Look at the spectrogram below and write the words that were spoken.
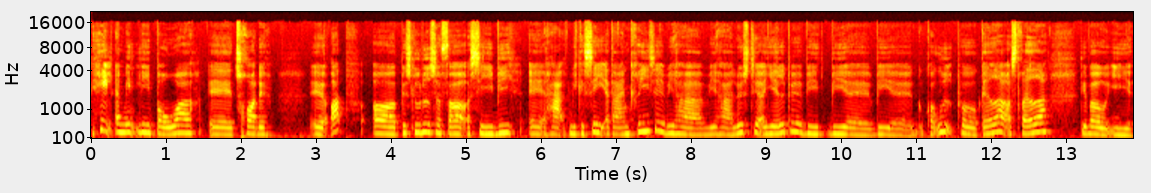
helt almindelige borgere øh, trådte øh, øh, op og besluttede sig for at sige, vi, øh, har, vi kan se, at der er en krise, vi har, vi har lyst til at hjælpe, vi, vi, øh, vi øh, går ud på gader og stræder. Det var jo i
